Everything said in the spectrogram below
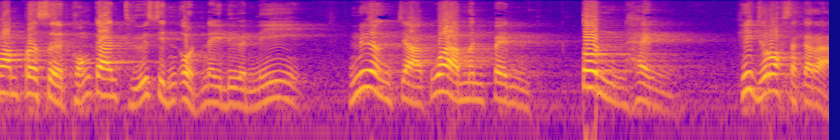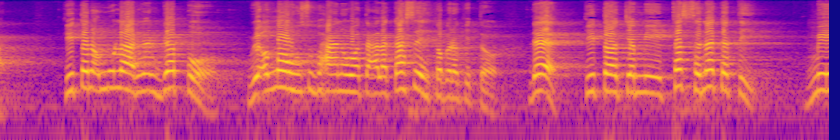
ความประเสริฐของการถือศีลอดในเดือนนี้ เนื่องจากว่ามันเป็นต้นแห่งฮิจรัสกราช kita nak mula dengan gapo wa Allah Subhanahu wa taala kasih kepada kita dan kita จะมีทัศนคติ มี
